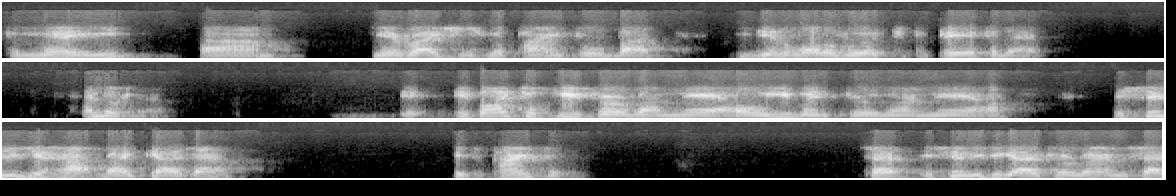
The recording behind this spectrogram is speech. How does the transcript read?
for me, um, yeah, races were painful, but you did a lot of work to prepare for that. And look, if I took you for a run now, or you went for a run now, as soon as your heart rate goes up, it's painful. So as soon as you go for a run, so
